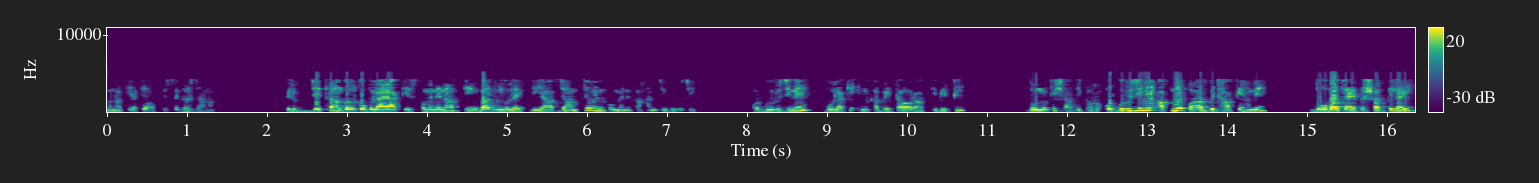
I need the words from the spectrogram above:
मना किया कि ऑफ़िस से घर जाना। फिर जेठा अंकल को बुलाया कि इसको मैंने ना तीन बार न्यू लाइफ दिया, आप जानते हो इनको? मैंने कहा हाँ जी गुरु जी और गुरु जी ने बोला कि इनका बेटा और आपकी बेटी दोनों की शादी करो। और गुरु जी ने अपने पास बिठा के हमें दो बार चाय प्रसाद पिलाई।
